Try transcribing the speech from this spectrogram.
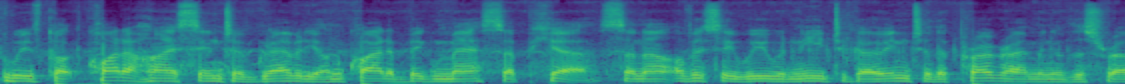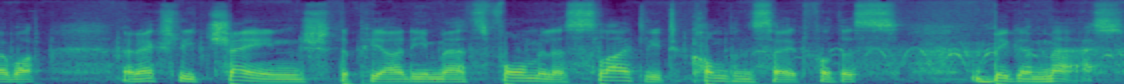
we've got quite a high center of gravity on quite a big mass up here. So now obviously we would need to go into the programming of this robot and actually change the PID maths formula slightly to compensate for this bigger mass.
